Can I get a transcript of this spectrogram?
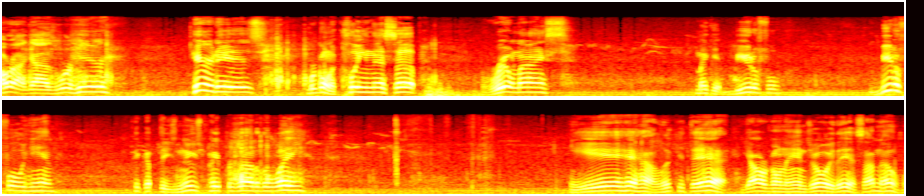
All right, guys, we're here. Here it is. We're gonna clean this up real nice make it beautiful beautiful again. Pick up these newspapers out of the way. Yeah look at that. Y'all are to enjoy this i know.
